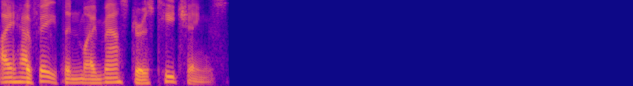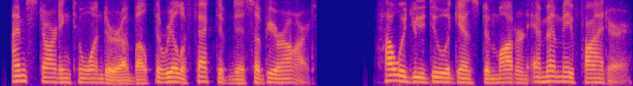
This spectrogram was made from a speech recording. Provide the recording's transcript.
I have faith in my master's teachings. I'm starting to wonder about the real effectiveness of your art. How would you do against a modern MMA fighter?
